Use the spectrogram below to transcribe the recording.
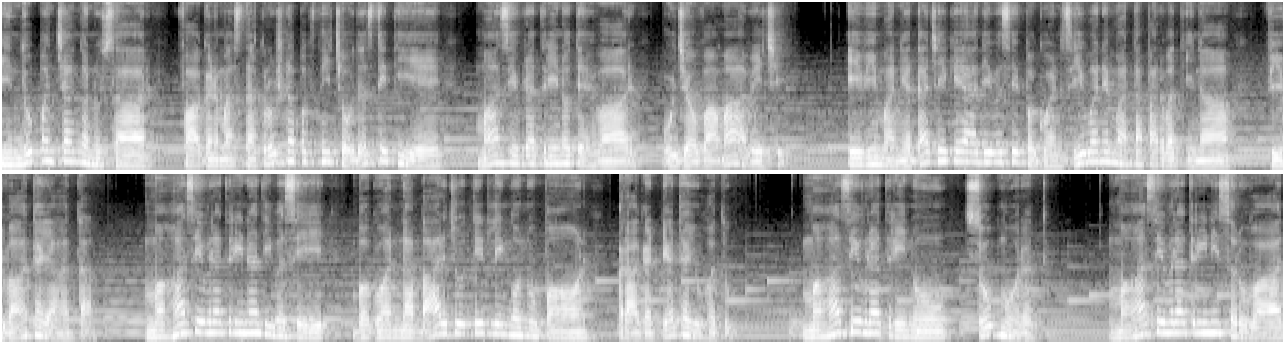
હિન્દુ પંચાંગ અનુસાર ફાગણ માસના કૃષ્ણ પક્ષની ચૌદસ તિથિએ મહાશિવરાત્રિનો તહેવાર ઉજવવામાં આવે છે. એવી માન્યતા છે કે આ દિવસે ભગવાન શિવ અને માતા પાર્વતીના વિવાહ થયા હતા. મહાશિવરાત્રિના દિવસે ભગવાનના બાર જ્યોતિર્લિંગોનું પણ પ્રાગટ્ય થયું હતું. મહાશિવરાત્રિનું શુભ મુહૂર્ત. મહાશિવરાત્રિની શરૂઆત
